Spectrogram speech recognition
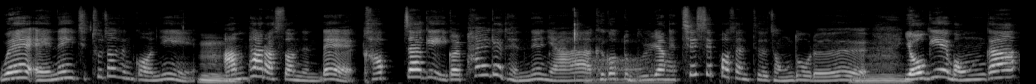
왜 NH 투자증권이 음. 안 팔았었는데 갑자기 이걸 팔게 됐느냐. 그것도 아. 물량의 70% 정도를 음. 여기에 뭔가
